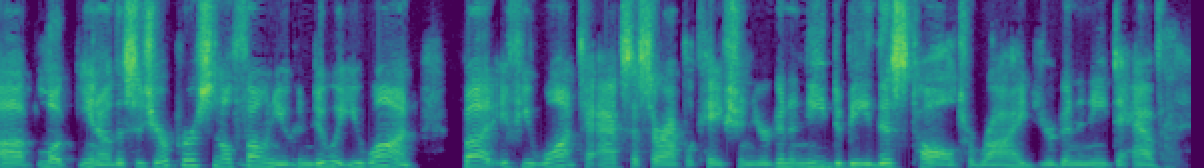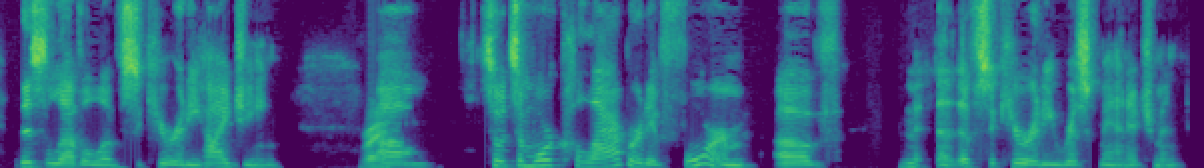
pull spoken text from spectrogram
uh, look, you know, this is your personal phone. You can do what you want. But if you want to access our application, you're going to need to be this tall to ride. You're going to need to have this level of security hygiene. Right. Um, so it's a more collaborative form of, of security risk management,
